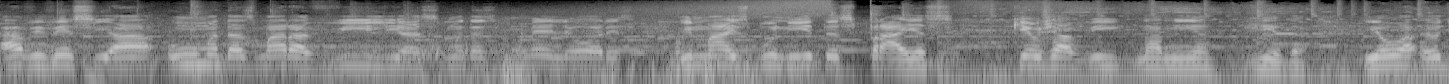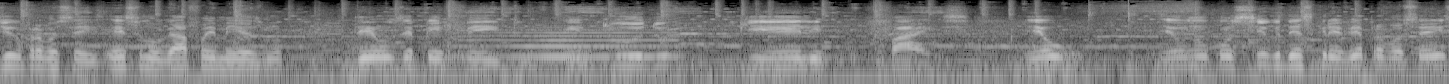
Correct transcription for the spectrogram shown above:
a vivenciar uma das maravilhas, uma das melhores e mais bonitas praias que eu já vi na minha vida. E eu, eu digo para vocês, esse lugar foi mesmo Deus é perfeito em tudo que Ele faz. Eu, eu não consigo descrever para vocês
